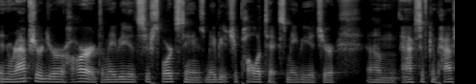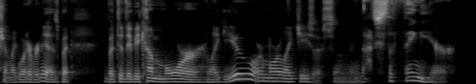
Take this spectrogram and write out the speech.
enraptured your heart? Maybe it's your sports teams, maybe it's your politics, maybe it's your um, acts of compassion, like whatever it is. But but do they become more like you or more like Jesus? And, and that's the thing here.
